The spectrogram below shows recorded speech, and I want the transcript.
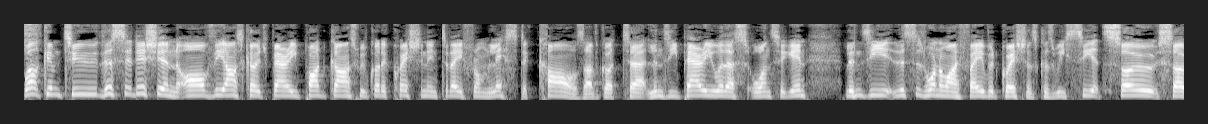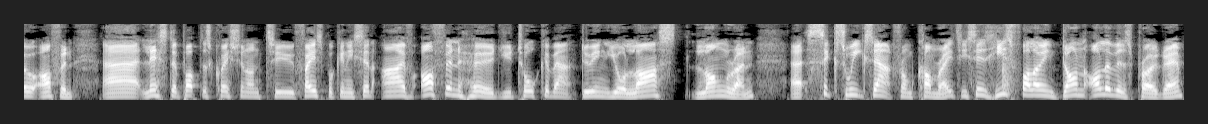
Welcome to this edition of the Ask Coach Parry podcast. We've got a question in today from Lester Carls. I've got uh, Lindsey Parry with us once again. Lindsey, this is one of my favorite questions because we see it so, so often. Uh, Lester popped this question onto Facebook and he said, I've often heard you talk about doing your last long run uh, six weeks out from Comrades. He says he's following Don Oliver's program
